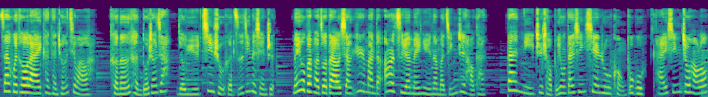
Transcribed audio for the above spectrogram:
再回头来看看充气娃娃，可能很多商家由于技术和资金的限制，没有办法做到像日漫的二次元美女那么精致好看，但你至少不用担心陷入恐怖谷，开心就好喽。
